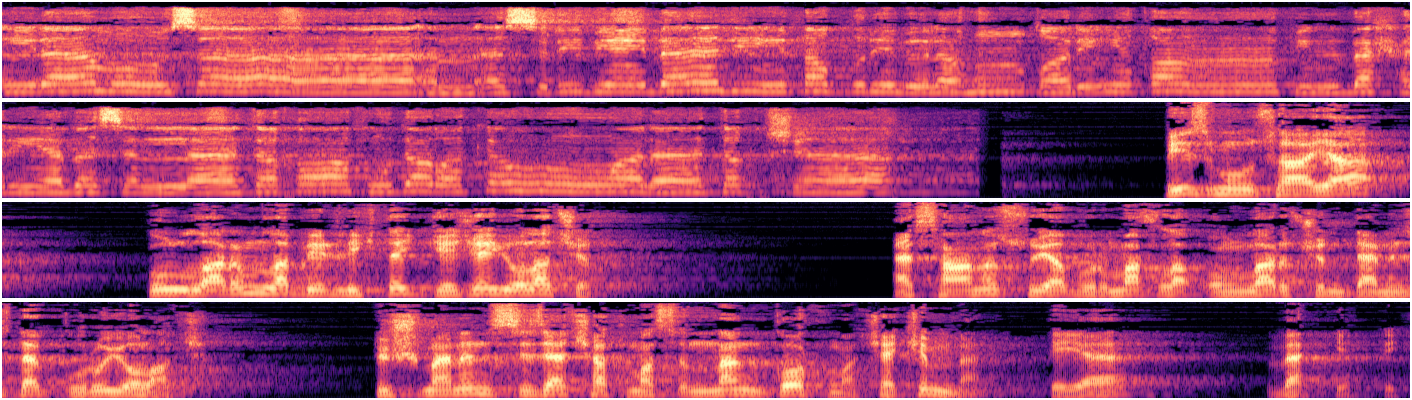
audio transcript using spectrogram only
إلى موسى أن أسر بعبادي فاضرب لهم طريقا في البحر يبسا لا تخاف دركا ولا تخشى Biz Musaya, qullarımla birlikdə gecə yola çıx. Əsanı suya vurmaqla onlar üçün dənizdə quru yol aç. Düşmənin sizə çatmasından qorxma, çəkinmə, deyə vəhy etdik.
